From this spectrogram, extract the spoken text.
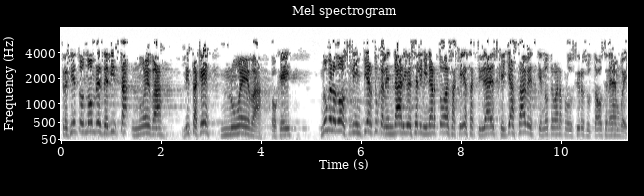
300 nombres de lista nueva. ¿Lista qué? Nueva, ¿ok? Número dos, limpiar tu calendario es eliminar todas aquellas actividades que ya sabes que no te van a producir resultados en Amway.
